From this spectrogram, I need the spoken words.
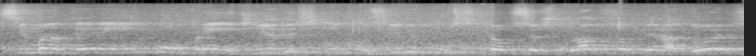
se manterem incompreendidas, inclusive pelos seus próprios operadores,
